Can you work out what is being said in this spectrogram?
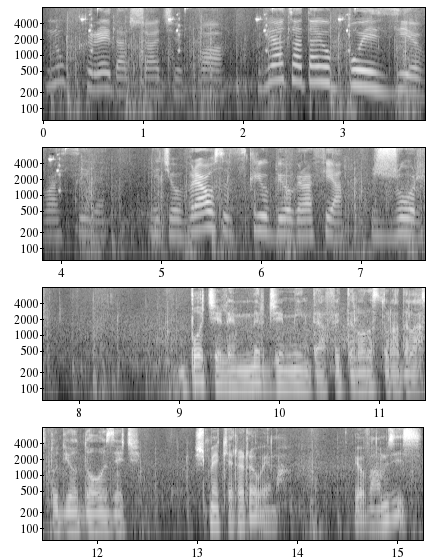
Nu cred așa ceva. Viața ta e o poezie, Vasile. Deci eu vreau să-ți scriu biografia, jur. Bă, ce le merge mintea fetelor ăstora de la Studio 20. Șmecheră rău, Emma. Eu v-am zis.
